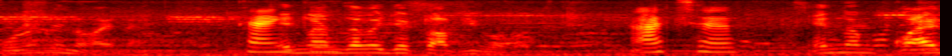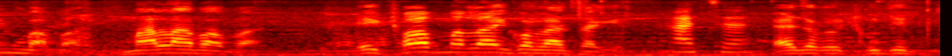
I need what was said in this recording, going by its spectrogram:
কোনোদিন হয় না। এর নাম যাবে যে টপি আচ্ছা। এর নাম কয়েন বাবা মালা বাবা। এই সব মালাই গলায় থাকে। আচ্ছা। এই দেখো সুদীপ্ত।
